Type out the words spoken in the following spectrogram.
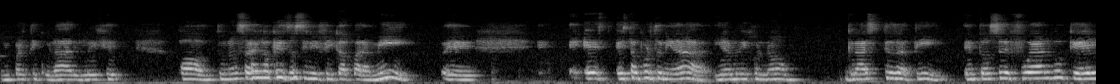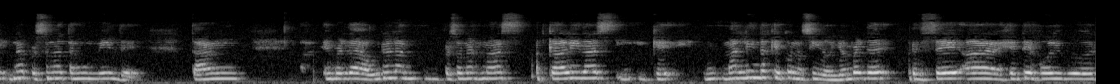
muy particular. Y le dije, oh, tú no sabes lo que eso significa para mí, eh, esta oportunidad. Y él me dijo, no, gracias a ti. Entonces fue algo que él, una persona tan humilde, tan, en verdad, una de las personas más cálidas y, que más lindas que he conocido. Yo en verdad pensé, ah, gente de Hollywood,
